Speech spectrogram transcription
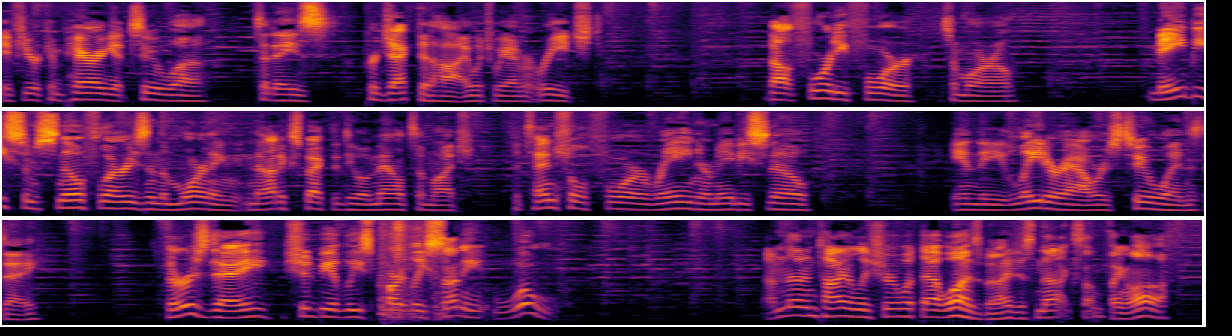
If you're comparing it to uh, today's projected high, which we haven't reached. About 44 tomorrow. Maybe some snow flurries in the morning, not expected to amount to much. Potential for rain or maybe snow in the later hours too Wednesday. Thursday should be at least partly sunny. Whoa. I'm not entirely sure what that was, but I just knocked something off.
